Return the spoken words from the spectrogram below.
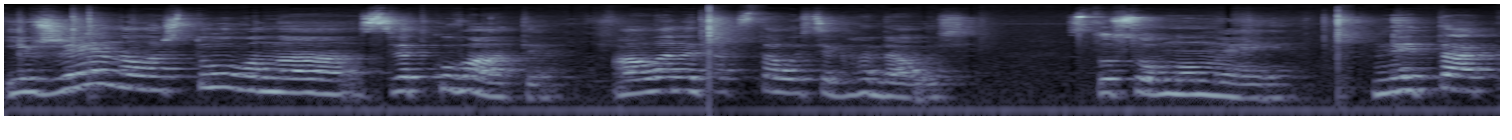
І вже налаштована святкувати, але не так сталося, як гадалось стосовно неї. Не так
